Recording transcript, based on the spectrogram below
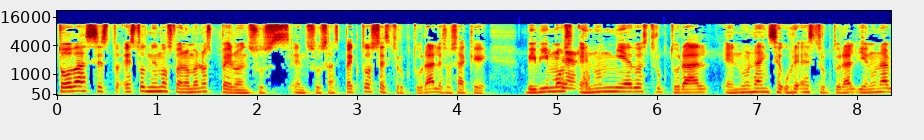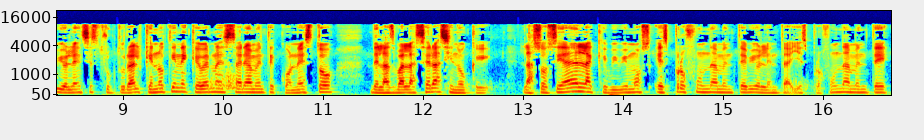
todos estos mismos fenómenos, pero en sus, en sus aspectos estructurales. O sea que vivimos Claro. en un miedo estructural, en una inseguridad estructural y en una violencia estructural que no tiene que ver necesariamente con esto de las balaceras, sino que la sociedad en la que vivimos es profundamente violenta y es profundamente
